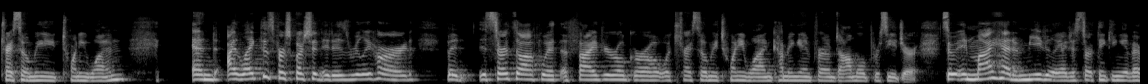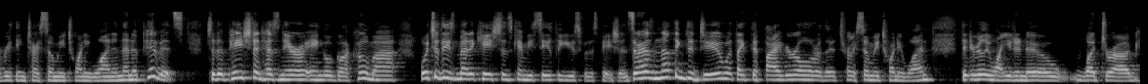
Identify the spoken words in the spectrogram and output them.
trisomy 21 and I like this first question. It is really hard, but it starts off with a five year old girl with trisomy 21 coming in for an abdominal procedure. So in my head, immediately, I just start thinking of everything trisomy 21. And then it pivots to the patient has narrow angle glaucoma. Which of these medications can be safely used for this patient? So it has nothing to do with like the five year old or the trisomy 21. They really want you to know what drug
